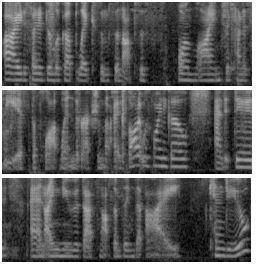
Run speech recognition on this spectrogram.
I decided to look up like some synopsis online to kind of see if the plot went in the direction that I thought it was going to go. And it did. And I knew that that's not something that I can do.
